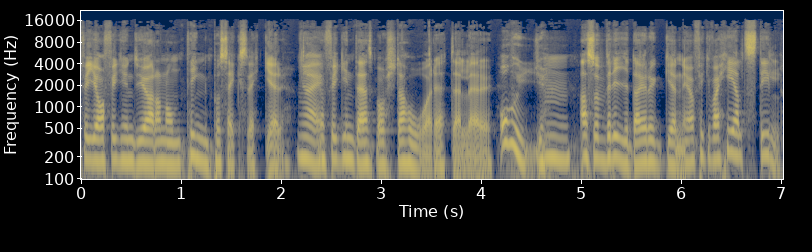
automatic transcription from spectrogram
För jag fick ju inte göra någonting på sex veckor. Nej. Jag fick inte ens borsta håret eller Oj. Mm. alltså vrida ryggen. Jag fick vara helt still.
